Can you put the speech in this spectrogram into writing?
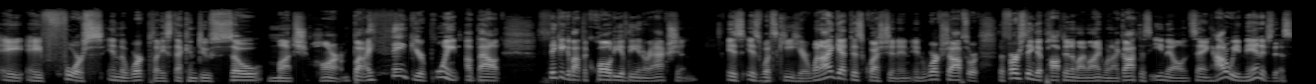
a a force in the workplace that can do so much harm. But I think your point about thinking about the quality of the interaction is is what's key here. When I get this question in, in workshops, or the first thing that popped into my mind when I got this email and saying, How do we manage this?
